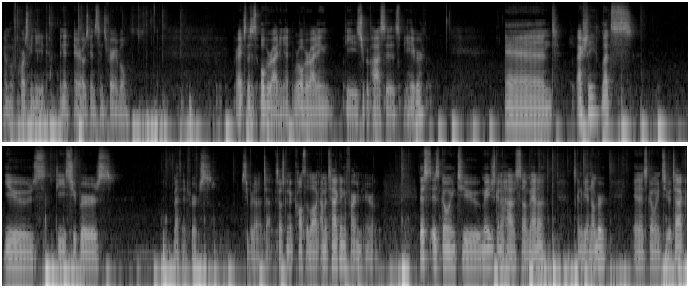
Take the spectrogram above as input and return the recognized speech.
And of course we need an arrows instance variable. Right, so this is overriding it. We're overriding the superclass's behavior. And actually, let's use the supers method first. Super dot attack. So it's going to console log I'm attacking, firing an arrow. This is going to, mage is going to have some mana. It's going to be a number. And it's going to attack.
